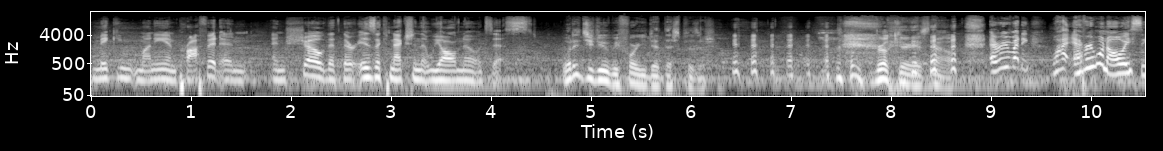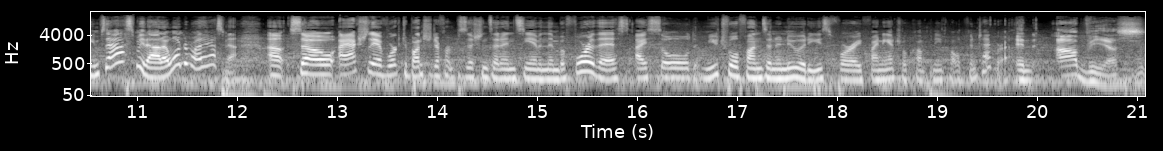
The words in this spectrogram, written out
making money and profit and and show that there is a connection that we all know exists? What did you do before you did this position? I'm real curious now. Everybody, why everyone always seems to ask me that. I wonder why they ask me that. Uh, so I actually have worked a bunch of different positions at NCM, and then before this, I sold mutual funds and annuities for a financial company called Fintegra. An obvious.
